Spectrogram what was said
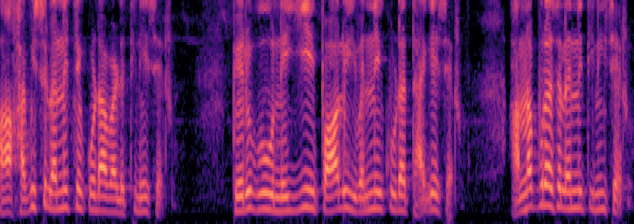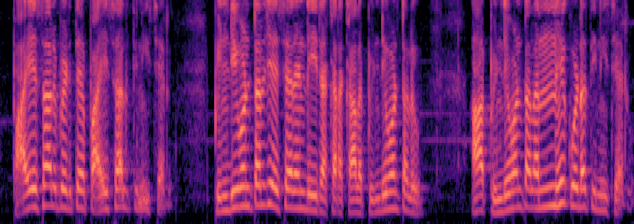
ఆ హవిస్సులన్నింటినీ కూడా వాళ్ళు తినేశారు. పెరుగు నెయ్యి పాలు ఇవన్నీ కూడా తాగేశారు. అన్నపురసలన్నీ తినేశారు. పాయసాలు పెడితే పాయసాలు తినేశారు. పిండి వంటలు చేశారండి రకరకాల పిండి వంటలు. ఆ పిండి వంటలన్నీ కూడా తినేశారు.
